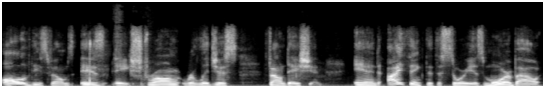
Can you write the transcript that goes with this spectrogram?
all of these films is a strong religious foundation. And I think that the story is more about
